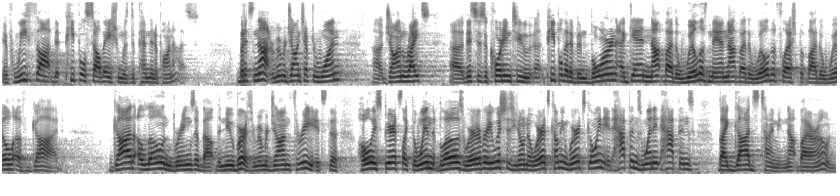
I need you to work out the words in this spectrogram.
if we thought that people's salvation was dependent upon us. But it's not. Remember John chapter 1? Uh, John writes, uh, This is according to uh, people that have been born again, not by the will of man, not by the will of the flesh, but by the will of God. God alone brings about the new birth. Remember John 3, it's the Holy Spirit's like the wind that blows wherever He wishes. You don't know where it's coming, where it's going. It happens when it happens by God's timing, not by our own.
